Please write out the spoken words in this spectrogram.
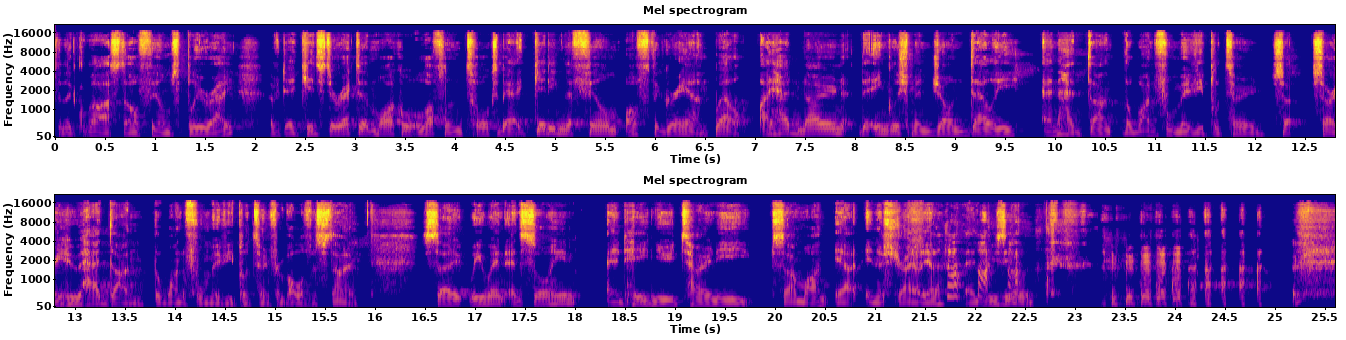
for the Glass Doll Films Blu-ray of Dead Kids, director Michael Laughlin talks about getting the film off the ground. Well, I had known the Englishman John Daly and had done the wonderful movie Platoon. So, sorry, who had done the wonderful movie Platoon from Oliver Stone. So we went and saw him, and he knew Tony, someone out in Australia and New Zealand.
